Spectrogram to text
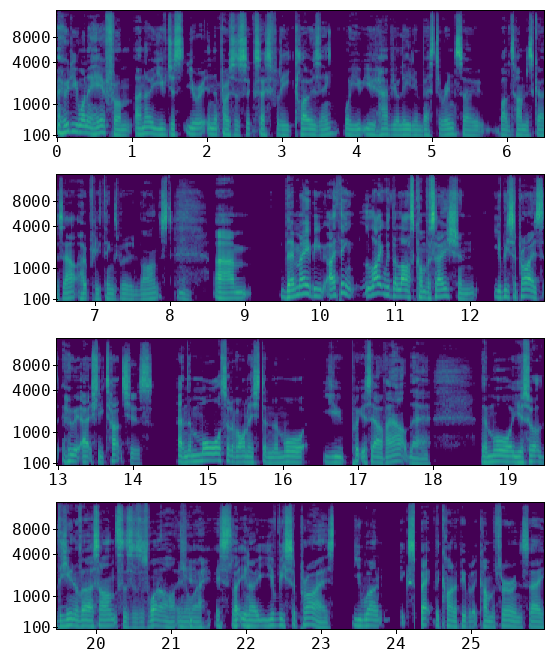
who do you want to hear from? I know you've just you're in the process of successfully closing, or you, you have your lead investor in. So by the time this goes out, hopefully things will have advanced. Mm. Um, there may be, I think, like with the last conversation, you'll be surprised who it actually touches. And the more sort of honest and the more you put yourself out there, the more you sort of the universe answers as well in yeah. a way. It's like, you know, you'll be surprised. You won't expect the kind of people that come through and say,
